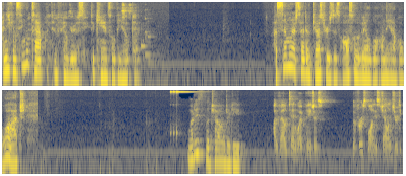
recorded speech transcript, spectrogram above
And you can single tap with two fingers to cancel the output. A similar set of gestures is also available on the Apple Watch. What is the Challenger Deep? I found 10 web pages. The first one is Challenger Deep.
